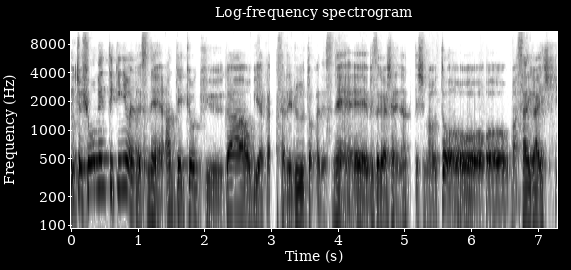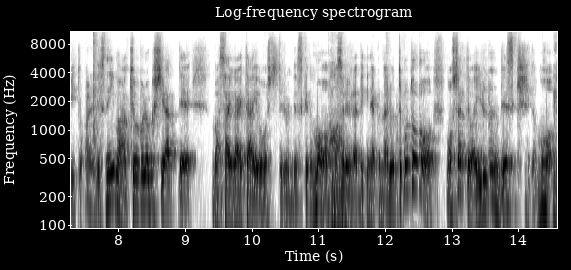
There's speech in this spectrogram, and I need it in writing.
一応、表面的にはですね安定供給が脅かされるとか、ですね、えー、別会社になってしまうと、まあ、災害時とかにですね今、協力し合って、まあ、災害対応をしてるんですけども、はい、それができなくなるってことをおっしゃってはいるんですけれども、え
